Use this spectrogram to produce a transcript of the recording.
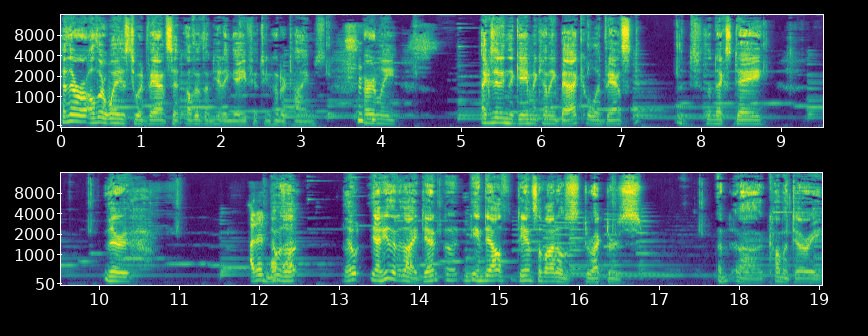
And there are other ways to advance it other than hitting A 1500 times. Apparently, exiting the game and coming back will advance t- t- the next day. There, I didn't that know was that. That, yeah, neither did I. Dan, uh, in Dal, Dan Salvato's director's uh, commentary,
